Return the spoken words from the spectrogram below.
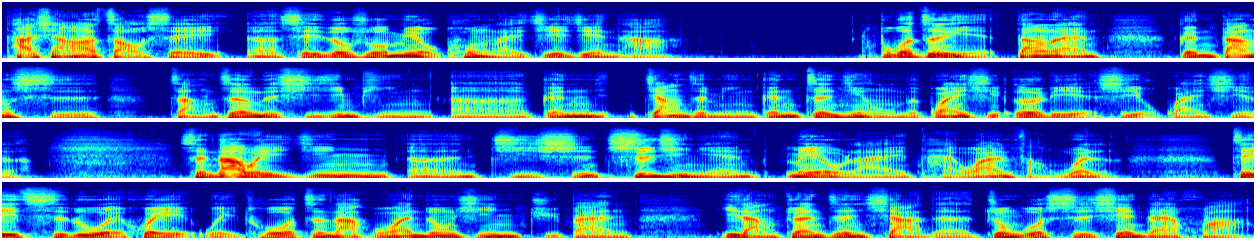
他想要找谁，呃，谁都说没有空来接见他。不过，这也当然跟当时掌政的习近平呃，跟江泽民、跟曾庆红的关系恶劣是有关系了。沈大伟已经嗯几十十几年没有来台湾访问了。这一次陆委会委托正大国安中心举办一党专政下的中国式现代化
